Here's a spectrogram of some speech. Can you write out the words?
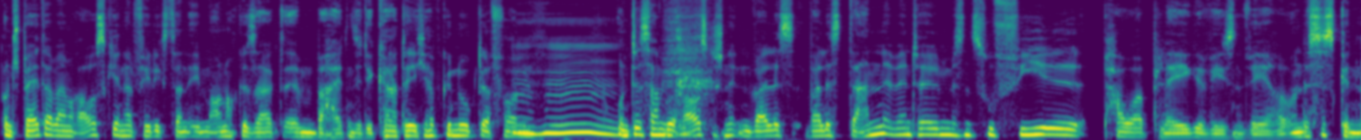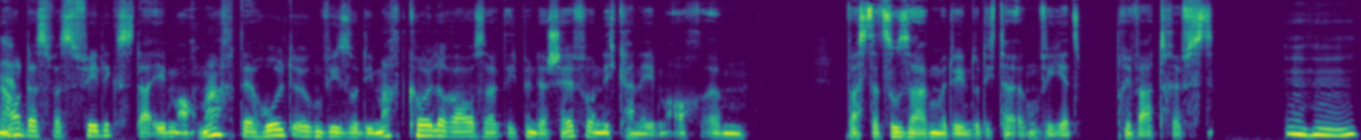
Und später beim Rausgehen hat Felix dann eben auch noch gesagt, ähm, behalten Sie die Karte, ich habe genug davon. Mhm. Und das haben wir rausgeschnitten, weil es, weil es dann eventuell ein bisschen zu viel Powerplay gewesen wäre. Und das ist genau Ja. das, was Felix da eben auch macht. Der holt irgendwie so die Machtkeule raus, sagt, ich bin der Chef und ich kann eben auch ähm, was dazu sagen, mit wem du dich da irgendwie jetzt privat triffst. Mhm.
